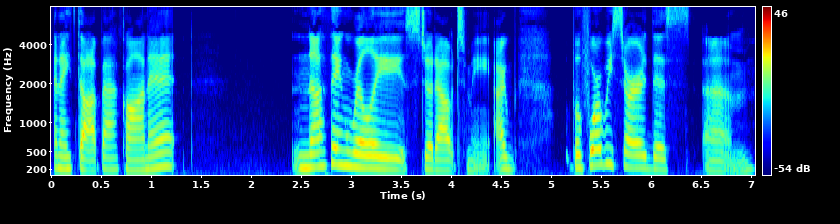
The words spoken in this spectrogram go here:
and I thought back on it, nothing really stood out to me. I before we started this um,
